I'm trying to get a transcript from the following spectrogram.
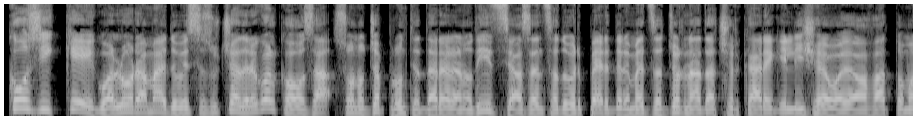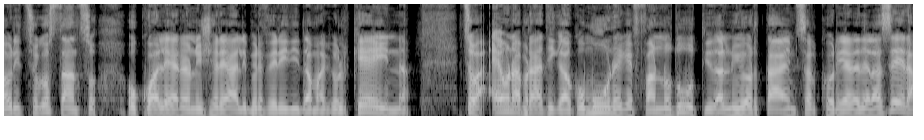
Così che, qualora mai dovesse succedere qualcosa, sono già pronti a dare la notizia senza dover perdere mezza giornata a cercare che liceo aveva fatto Maurizio Costanzo o quali erano i cereali preferiti da Michael Kane. Insomma, è una pratica comune che fanno tutti, dal New York Times al Corriere della Sera,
